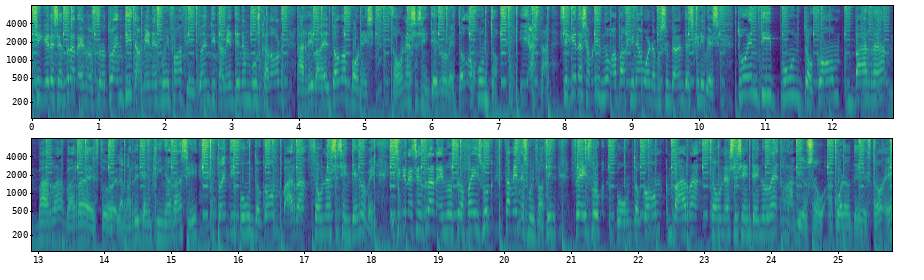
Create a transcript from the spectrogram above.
Si quieres entrar en nuestro 20 también es muy fácil. 20 también tiene un buscador. Arriba del todo pones zona 69 todo junto y ya está. Si quieres abrir nueva página, bueno, pues simplemente escribes 20.com barra, barra, barra, esto, la barrita inclinada, sí, 20.com barra zona 69. Y si quieres entrar en nuestro Facebook, también es muy fácil, facebook.com barra zona 69 radio show. Acuérdate de esto, ¿eh?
